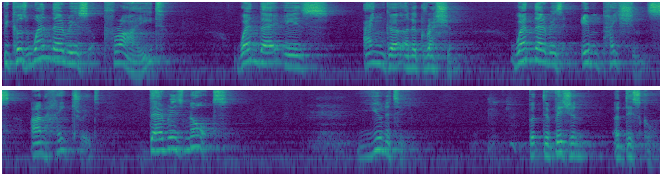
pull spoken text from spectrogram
Because when there is pride, when there is anger and aggression, when there is impatience and hatred, there is not unity, but division and discord.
